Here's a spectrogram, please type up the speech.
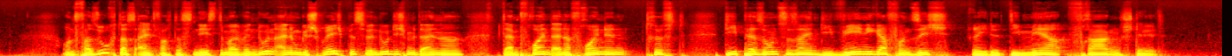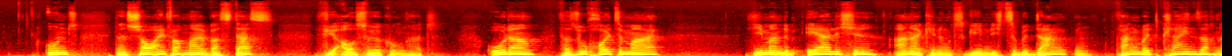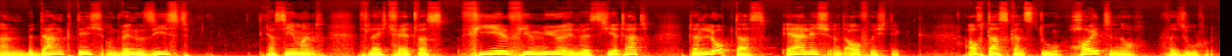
Und versuch das einfach das nächste Mal, wenn du in einem Gespräch bist, wenn du dich mit, einer, mit einem Freund, einer Freundin triffst, die Person zu sein, die weniger von sich redet, die mehr Fragen stellt. Und dann schau einfach mal, was das für Auswirkungen hat. Oder versuch heute mal jemandem ehrliche Anerkennung zu geben, dich zu bedanken. Fang mit kleinen Sachen an, bedank dich und wenn du siehst, dass jemand vielleicht für etwas viel, viel Mühe investiert hat, dann lob das ehrlich und aufrichtig. Auch das kannst du heute noch versuchen.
